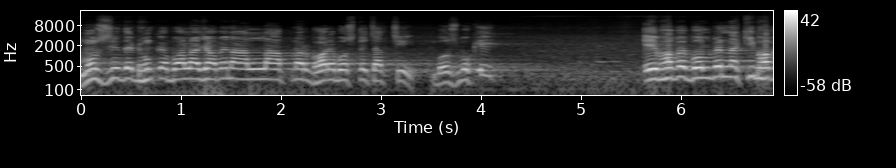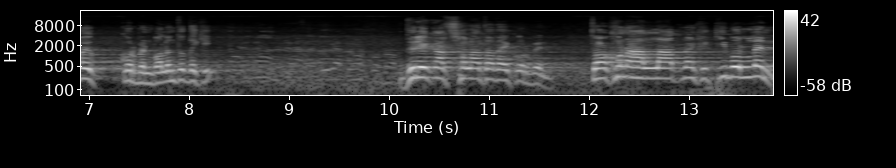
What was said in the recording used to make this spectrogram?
মসজিদে ঢুকে বলা যাবে না, আল্লাহ আপনার ঘরে বসতে চাচ্ছি। বসবো কি? এভাবে বলবেন না, কীভাবে করবেন বলেন তো দেখি। দূরে কাজ সলাত আদায় করবেন? তখন আল্লাহ আপনাকে কি বললেন?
